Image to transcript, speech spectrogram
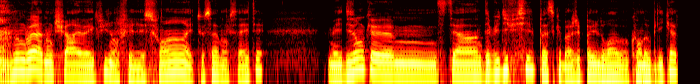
donc voilà, donc je suis arrivé avec lui, on fait les soins et tout ça, donc ça a été. Mais disons que hum, c'était un début difficile parce que bah, j'ai pas eu le droit au cordon ombilical,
